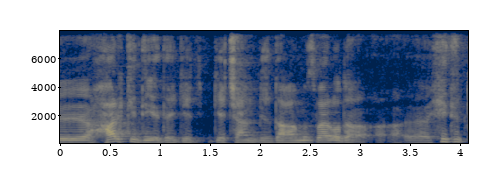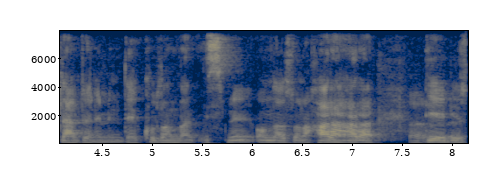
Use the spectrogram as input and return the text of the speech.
e, Harki diye de ge- geçen bir dağımız var. O da e, Hititler döneminde kullanılan ismi. Ondan sonra Hara Hara diye bir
